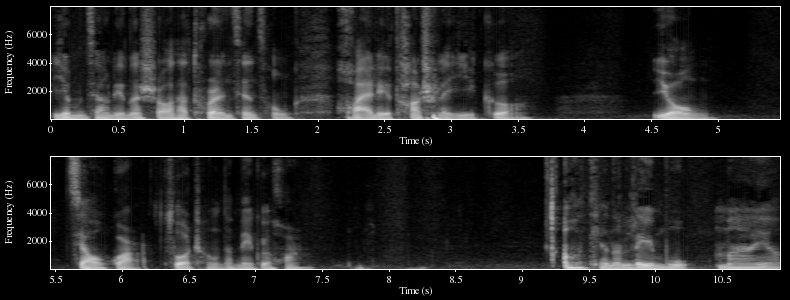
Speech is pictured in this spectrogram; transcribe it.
夜幕降临的时候，他突然间从怀里掏出来一个用胶管做成的玫瑰花。哦天呐，泪目，妈呀！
